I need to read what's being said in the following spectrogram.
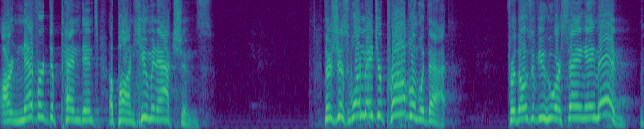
are never dependent upon human actions. There's just one major problem with that. For those of you who are saying amen.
